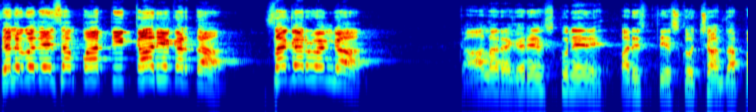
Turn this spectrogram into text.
తెలుగుదేశం పార్టీ కార్యకర్త సగర్వంగా కాలరెగరేసుకునే పరిస్థితి తీసుకొచ్చాను తప్ప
